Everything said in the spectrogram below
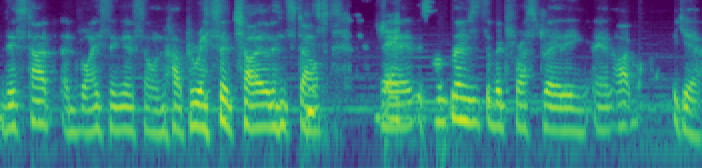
they start advising us on how to raise a child and stuff. Right. and sometimes it's a bit frustrating and I'm, yeah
